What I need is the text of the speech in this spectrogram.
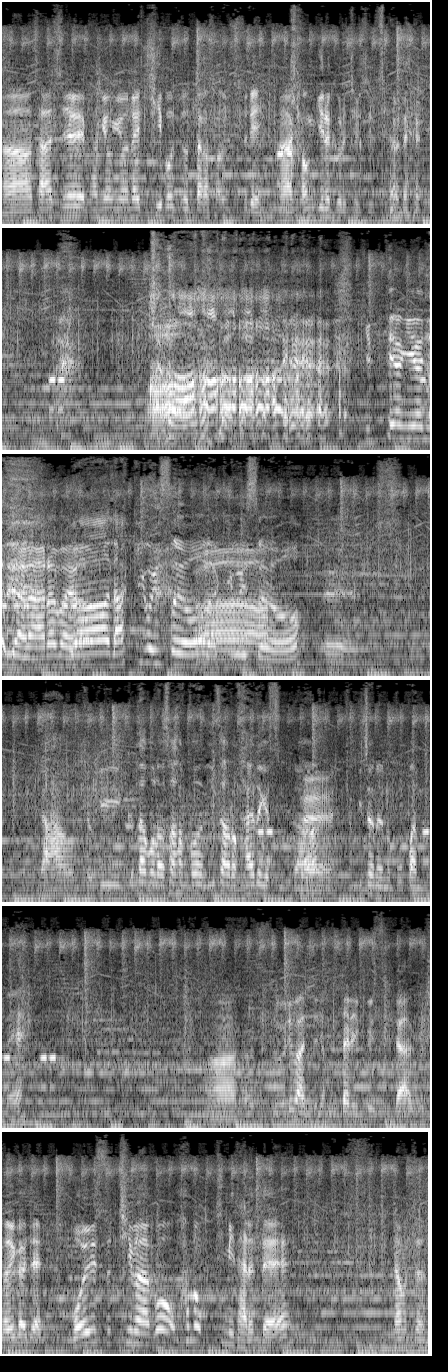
아, 사실 박영현의 키보드 줬다가 선수들이 아, 경기를 그르칠 수 있어요. 네. 아, 김태형 의원인지 알아, 알아봐요. 야, 낚이고 있어요. 아. 낚이고 있어요. 예. 야, 오늘 경기 끝나고 나서 한번 인사하러 가야 되겠습니다. 네. 경기 전에는 못 봤는데. 아, 선수들이 완전히 헛다리 입고 있습니다. 저희가 이제 월수 팀하고 화목 팀이 다른데 아무튼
